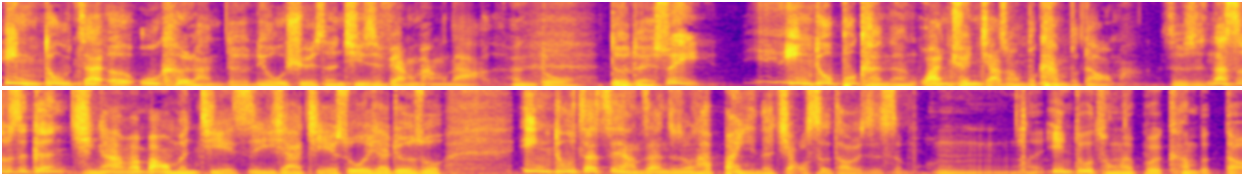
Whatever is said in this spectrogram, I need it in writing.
印度在俄乌克兰的留学生其实非常庞大的，很多，对不对？所以印度不可能完全假装不看不到嘛。是不是？那是不是跟请阿帆帮我们解释一下、解说一下，就是说，印度在这场战争中他扮演的角色到底是什么？嗯，印度从来不会看不到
